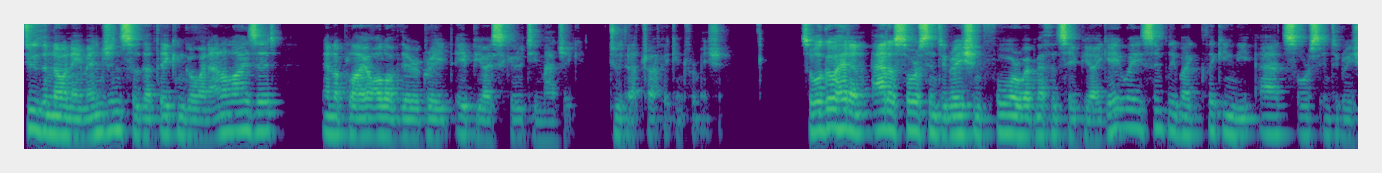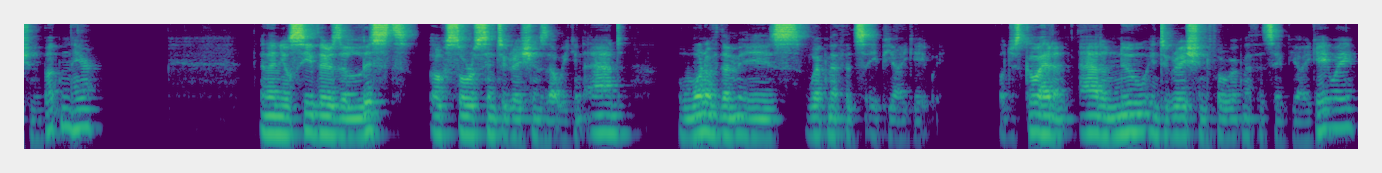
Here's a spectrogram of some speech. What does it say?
to the NoName engine so that they can go and analyze it and apply all of their great API security magic to that traffic information. So we'll go ahead and add a source integration for webmethods API Gateway simply by clicking the Add Source Integration button here. And then you'll see there's a list of source integrations that we can add. One of them is webmethods API Gateway. I'll just go ahead and add a new integration for webmethods API Gateway.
